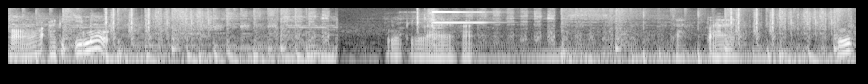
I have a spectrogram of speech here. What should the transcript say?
ขอ RPG โมกไม่เป็นไรครับ จัดไปปึ๊บ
